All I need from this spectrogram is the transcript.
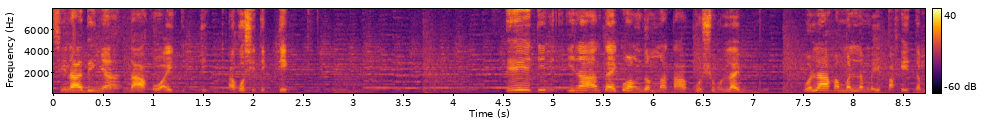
sinabi niya na ako ay tiktik. Ako si tiktik. Eh, inaantay ko hanggang matapos yung live mo. Wala ka man lang maipakitang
